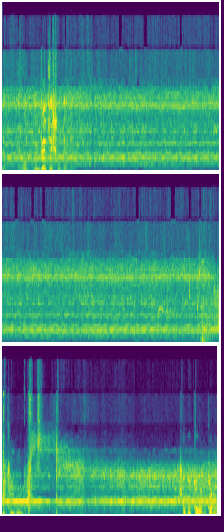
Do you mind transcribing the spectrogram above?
ওকে এখন ইন্ডিয়াতে সুবিধা নেই। কিছুই বলি। সবাই কমেন্ট করো।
